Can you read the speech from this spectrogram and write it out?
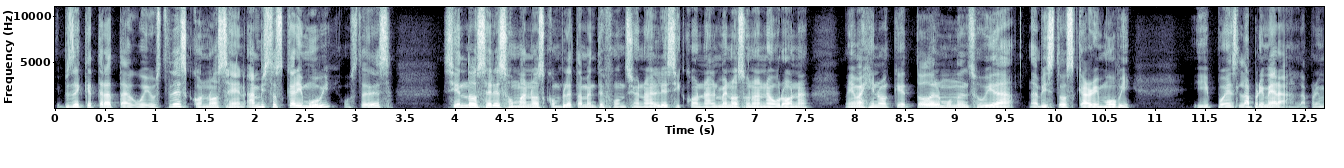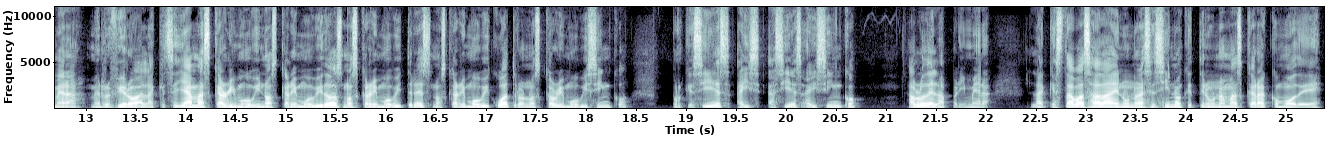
Y pues de qué trata, güey. ¿Ustedes conocen, han visto Scary Movie? ¿Ustedes? Siendo seres humanos completamente funcionales y con al menos una neurona, me imagino que todo el mundo en su vida ha visto Scary Movie. Y pues la primera, la primera, me refiero a la que se llama Scary Movie, no Scary Movie 2, no Scary Movie 3, no Scary Movie 4, no Scary Movie 5, porque sí es, así es, hay 5. Hablo de la primera, la que está basada en un asesino que tiene una máscara como de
